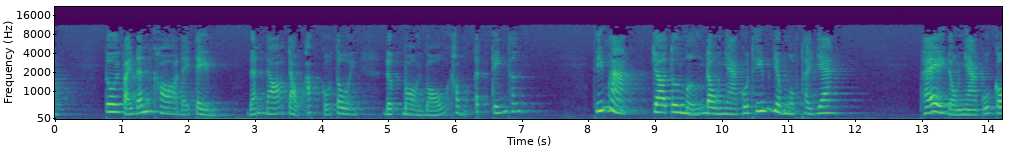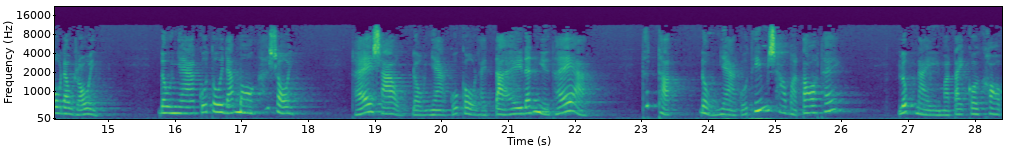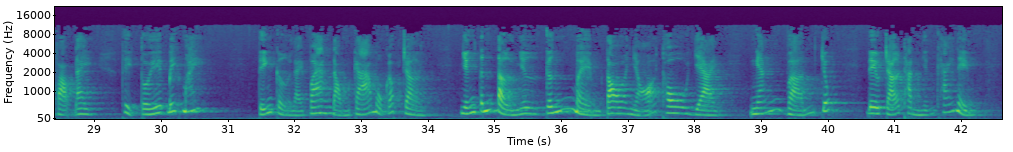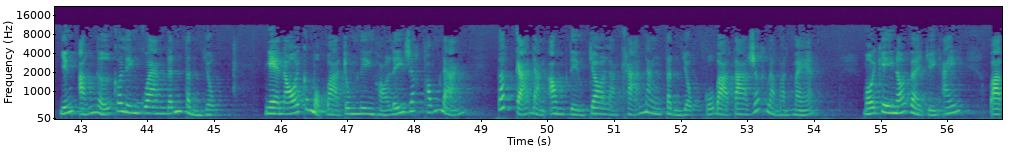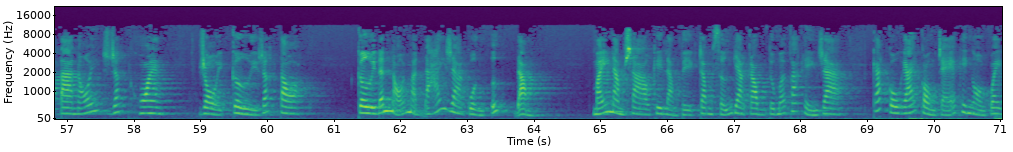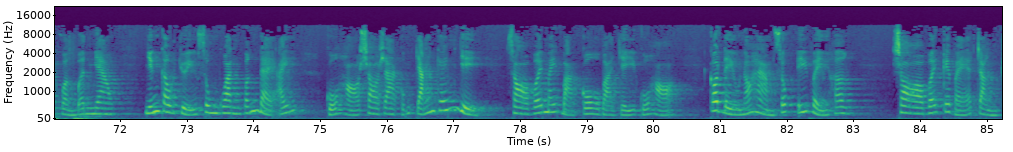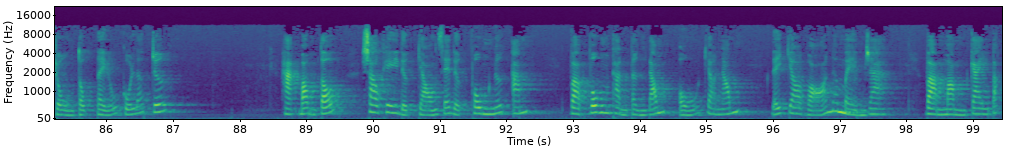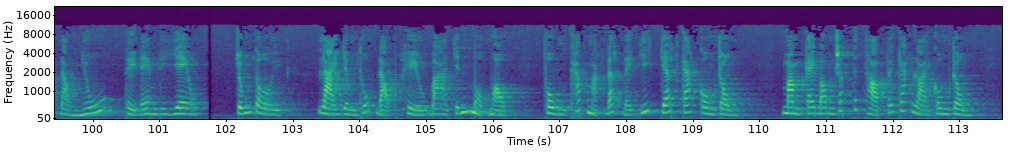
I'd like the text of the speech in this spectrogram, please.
Tôi phải đến kho để tìm. Đến đó đầu óc của tôi được bồi bổ không ít kiến thức. Thím à, cho tôi mượn đồ nhà của thím dùm một thời gian. Thế đồ nhà của cô đâu rồi? Đồ nhà của tôi đã mòn hết rồi. Thế sao? Đồ nhà của cô lại tệ đến như thế à? Thích thật đồ nhà của thím sao mà to thế? Lúc này mà tay coi kho vào đây Thì tuyệt biết mấy. Tiếng cười lại vang động cả một góc trời. Những tính từ như cứng, mềm, to, nhỏ, thô, dài, ngắn, vẩn chút Đều trở thành những khái niệm Những ẩn ngữ có liên quan đến tình dục. Nghe nói có một bà trung niên họ Lý rất phóng đảng. Tất cả đàn ông đều cho là khả năng tình dục của bà ta rất là mạnh mẽ. Mỗi khi nói về chuyện ấy, Bà ta nói rất hoang, Rồi cười rất to. Cười đến nỗi mà đái ra quần ướt đầm. Mấy năm sau khi làm việc trong xưởng gia công, tôi mới phát hiện ra, Các cô gái còn trẻ khi ngồi quay quần bên nhau, Những câu chuyện xung quanh vấn đề ấy của họ so ra cũng chẳng kém gì so với mấy bà cô bà chị của họ. Có điều nó hàm xúc ý vị hơn so với cái vẻ trần truồng tục tiểu của lớp trước. Hạt bông tốt, sau khi được chọn sẽ được phun nước ấm Và vung thành từng đống ủ cho nóng Để cho vỏ nó mềm ra Và mầm cây bắt đầu nhú thì đem đi gieo. Chúng tôi lại dùng thuốc độc hiệu 3911 phun khắp mặt đất để giết chết các côn trùng. Mầm cây bông rất thích hợp với các loài côn trùng,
